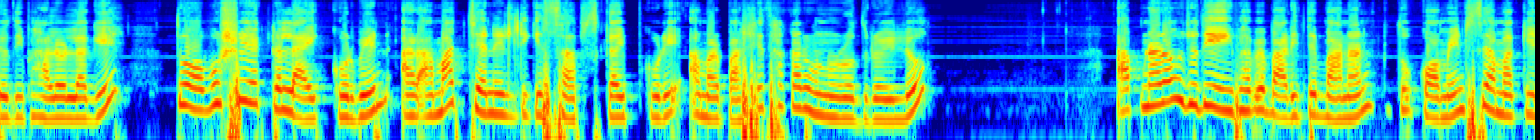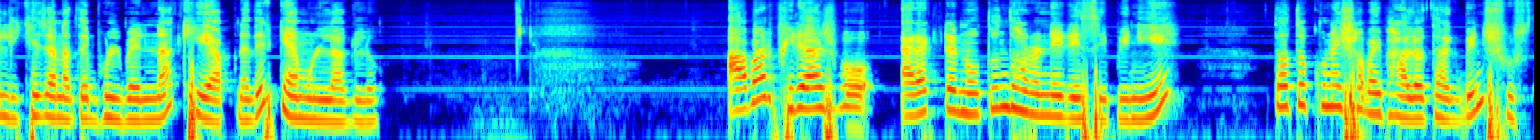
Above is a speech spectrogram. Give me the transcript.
যদি ভালো লাগে, তো অবশ্যই একটা লাইক করবেন আর আমার চ্যানেলটিকে সাবস্ক্রাইব করে আমার পাশে থাকার অনুরোধ রইল। আপনারাও যদি এইভাবে বাড়িতে বানান, তো কমেন্টসে আমাকে লিখে জানাতে ভুলবেন না, খেয়ে আপনাদের কেমন লাগল। আবার ফিরে আসব আর একটা নতুন ধরনের রেসিপি নিয়ে। ততক্ষণে সবাই ভালো থাকবেন, সুস্থ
